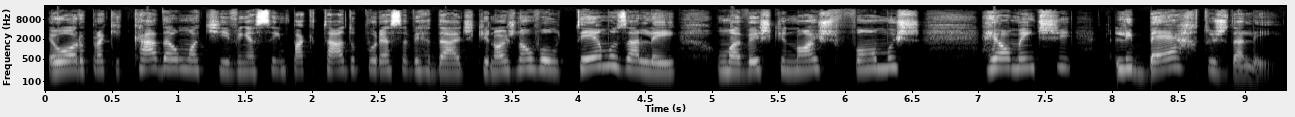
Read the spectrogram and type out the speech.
eu oro para que cada um aqui venha ser impactado por essa verdade, que nós não voltemos à lei, uma vez que nós fomos realmente libertos da lei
